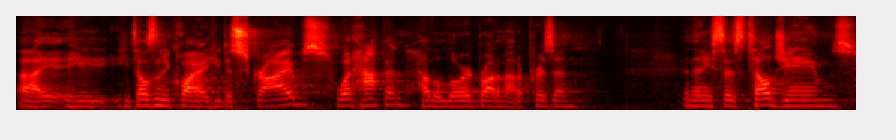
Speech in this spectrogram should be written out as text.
uh, he, he tells them to be quiet. He describes what happened, how the Lord brought him out of prison. And then he says, Tell James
